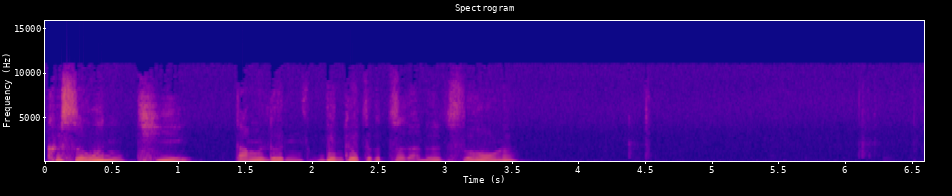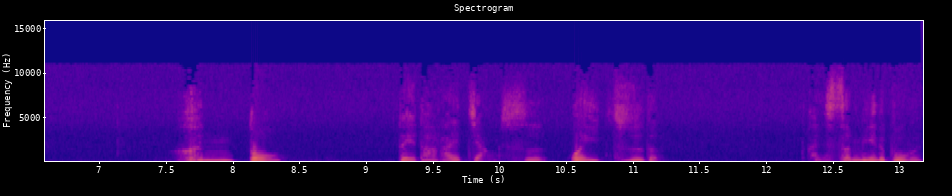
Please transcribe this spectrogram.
可是问题，当人面对这个自然的时候呢？来讲是未知的、很神秘的部分。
